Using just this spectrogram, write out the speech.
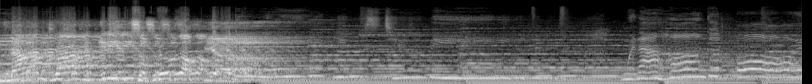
it non-driving idiots of Philadelphia. It used to be when I hungered for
